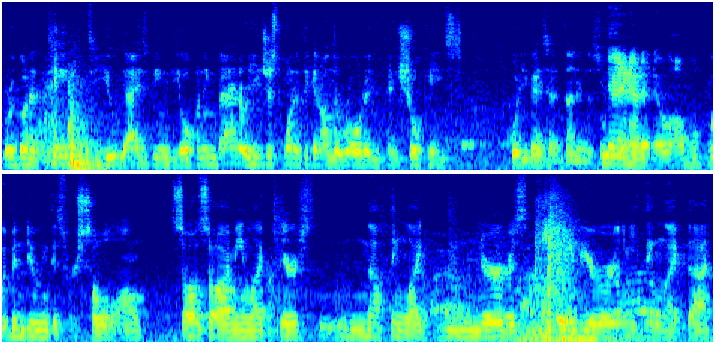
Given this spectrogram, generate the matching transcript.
were going to take to you guys being the opening band, or you just wanted to get on the road and, and showcase what you guys had done in the No, studio? no, no, no, no. Uh, we've been doing this for so long. So, so I mean, like, there's nothing like nervous behavior or anything like that.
